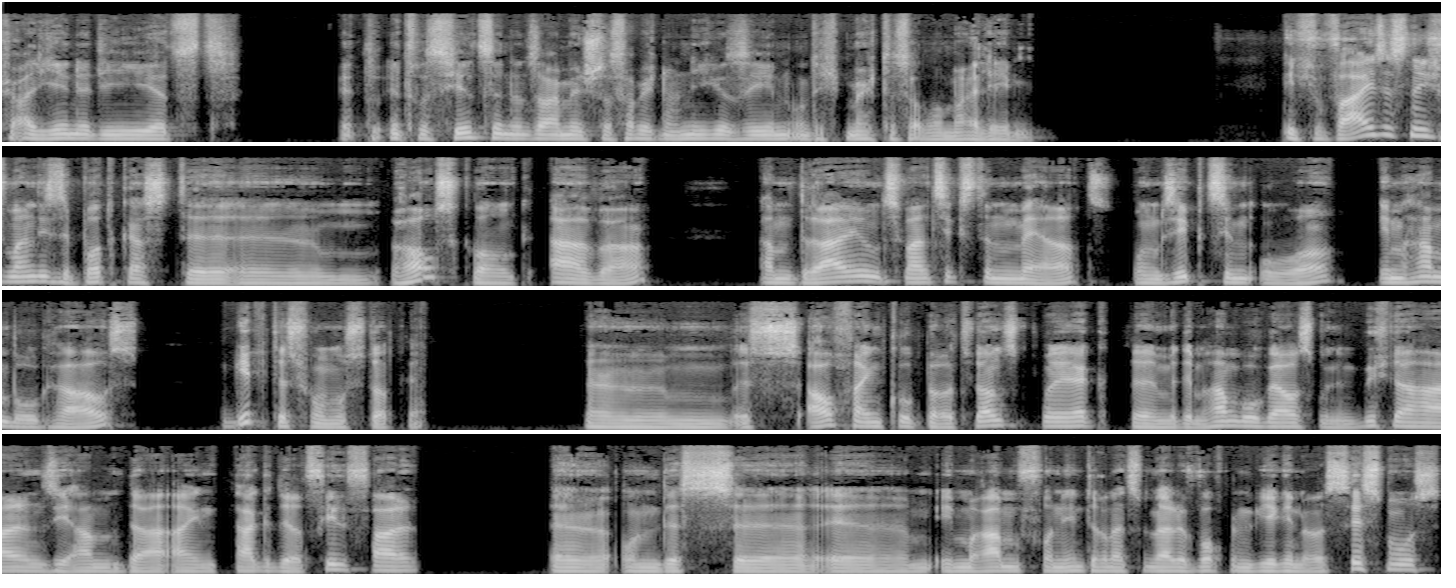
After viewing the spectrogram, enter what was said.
für all jene, die jetzt interessiert sind und sagen, Mensch, das habe ich noch nie gesehen und ich möchte es aber mal erleben. Ich weiß es nicht, wann diese Podcast äh, rauskommt, aber am 23. März um 17 Uhr im Hamburg-Haus gibt es Homostocke. Ähm, ist auch ein Kooperationsprojekt äh, mit dem Hamburg-Haus, mit den Bücherhallen. Sie haben da einen Tag der Vielfalt äh, und das äh, äh, im Rahmen von internationale Wochen gegen Rassismus.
